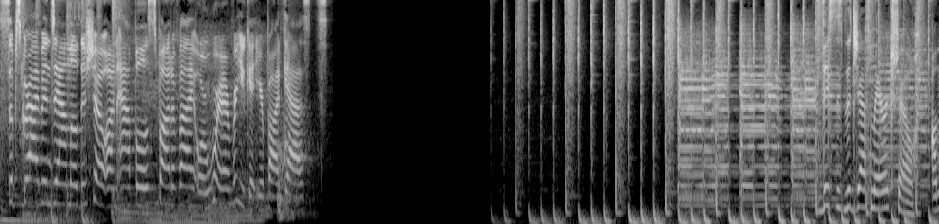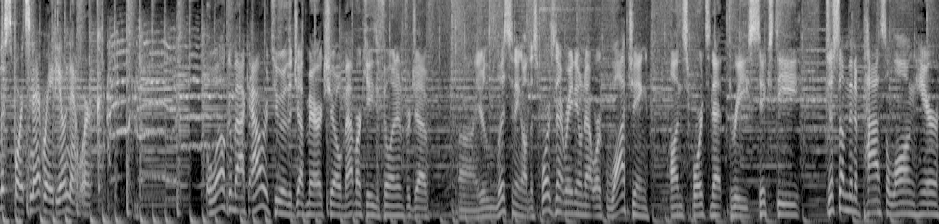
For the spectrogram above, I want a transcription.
Subscribe and download the show on Apple, Spotify, or wherever you get your podcasts. This is the Jeff Marek Show on the Sportsnet Radio Network. Welcome back. Hour two of the Jeff Marek Show. Matt Marchese filling in for Jeff. Uh, you're listening on the Sportsnet Radio Network, watching on Sportsnet 360. Just something to pass along here.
